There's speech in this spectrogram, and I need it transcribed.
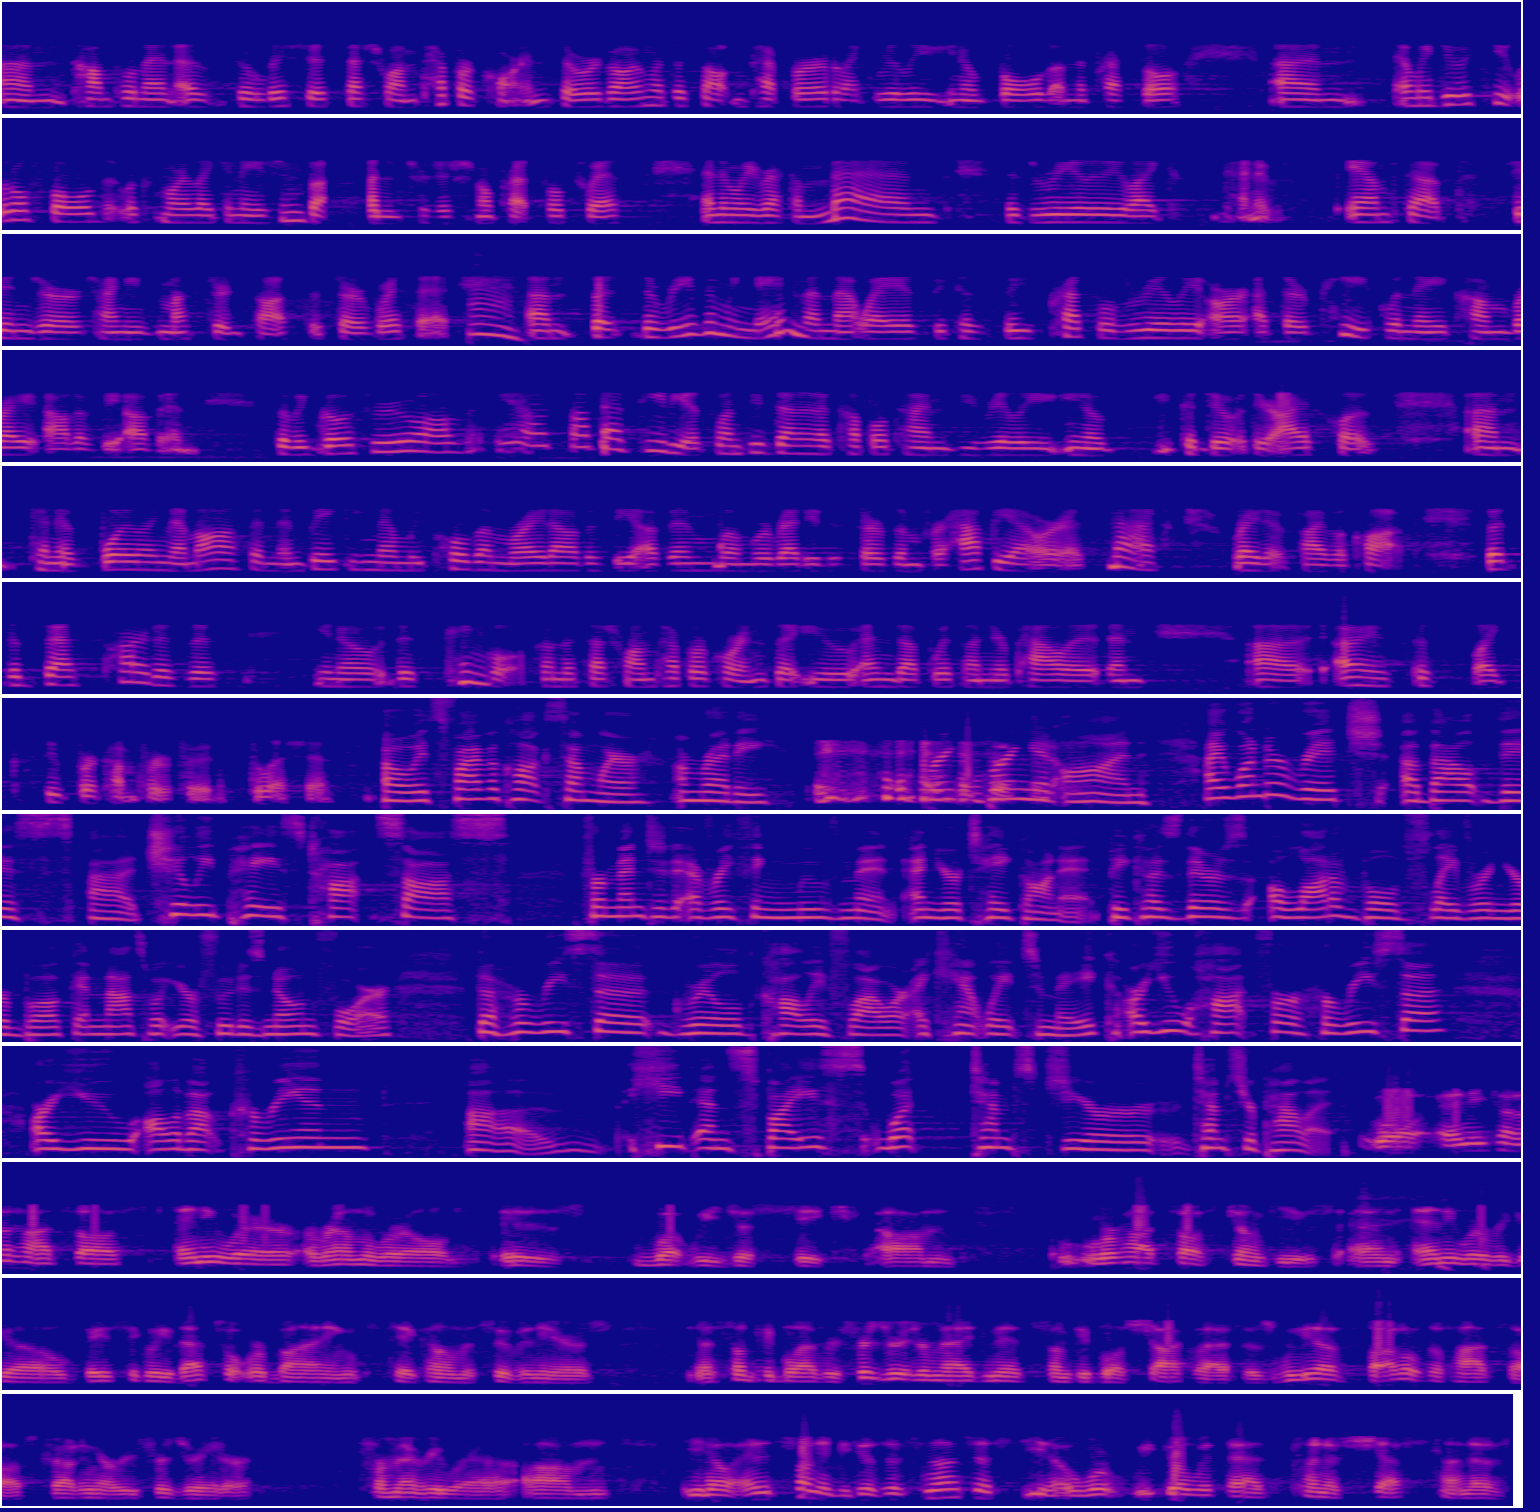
um, complement a delicious Szechuan peppercorn. So we're going with the salt and pepper, like really, you know, bold on the pretzel. Um, and we do a cute little fold that looks more like an Asian bun, a traditional pretzel twist. And then we recommend this really like kind of amped up ginger Chinese mustard sauce to serve with it. Mm. Um, but the reason we name them that way is because these pretzels really are at their peak when they come right out of the oven. So we go through all, the, you know, it's not that tedious. Once you've done it a couple times, you really, you know, you could do it with your eyes closed. Um, kind of boiling them off and then baking them. We pull them right out of the oven when we're ready to serve them for happy hour as snacks right at 5 o'clock. But the best part is this, you know, this tingle from the Szechuan peppercorns that you end up with on your palate. And uh, I mean, it's just like super comfort food. It's delicious. Oh, it's 5 o'clock somewhere. I'm ready. bring, bring it on. I wonder, Rich, about this uh, chili paste hot sauce fermented everything movement and your take on it because there's a lot of bold flavor in your book and that's what your food is known for. The harissa grilled cauliflower, I can't wait to make. Are you hot for harissa? Are you all about Korean uh, heat and spice. What tempts your tempts your palate? Well, any kind of hot sauce anywhere around the world is what we just seek. Um, we're hot sauce junkies, and anywhere we go, basically that's what we're buying to take home as souvenirs. You know, some people have refrigerator magnets, some people have shot glasses. We have bottles of hot sauce crowding our refrigerator from everywhere. Um, you know, and it's funny because it's not just you know we're, we go with that kind of chef's kind of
